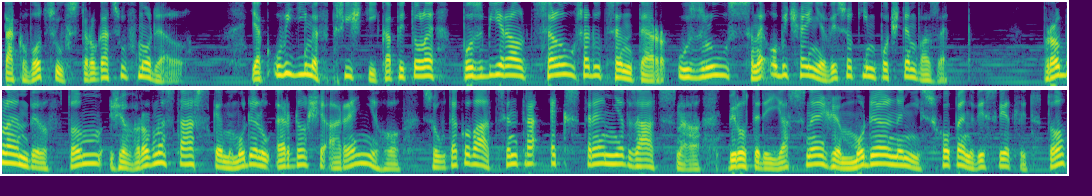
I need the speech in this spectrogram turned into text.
tak Vodcův Strogacův model. Jak uvidíme v příští kapitole, pozbíral celou řadu center, uzlů s neobyčejně vysokým počtem vazeb. Problém byl v tom, že v rovnostářském modelu Erdoše a Réniho jsou taková centra extrémně vzácná. Bylo tedy jasné, že model není schopen vysvětlit to,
